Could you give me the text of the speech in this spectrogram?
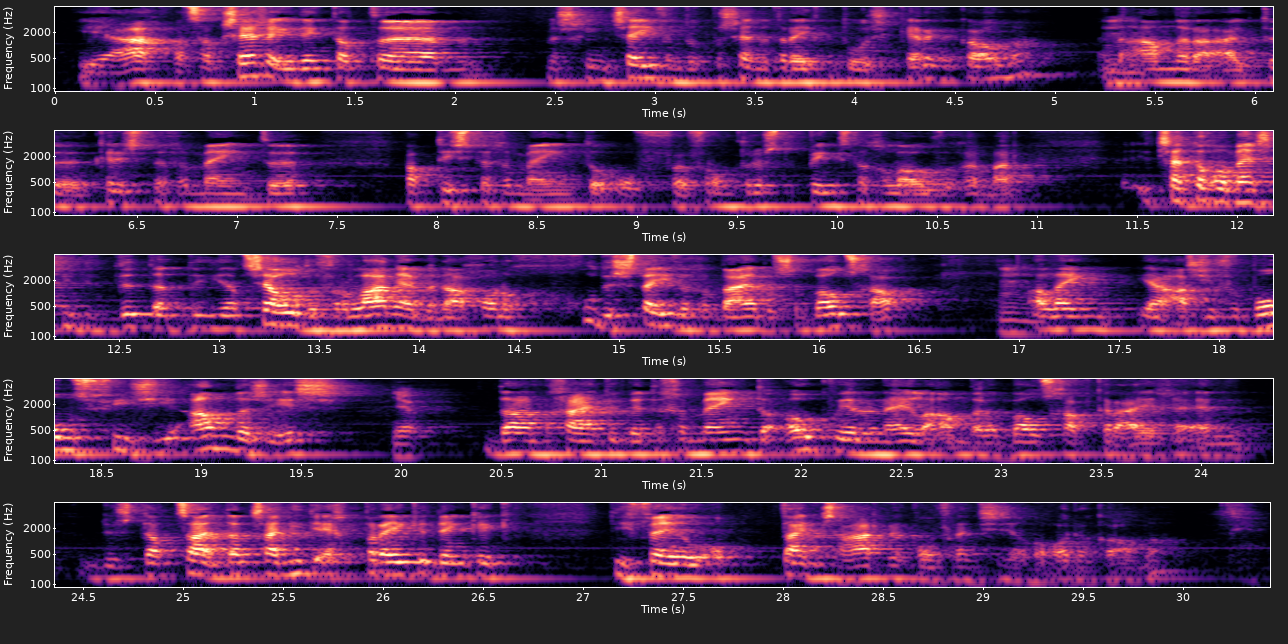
ja, wat zou ik zeggen? Ik denk dat ehm, misschien 70% uit reformatorische kerken komen. En de hmm. anderen uit de christengemeente baptistengemeente of uh, verontruste pinkstergelovigen. Maar het zijn toch wel mensen die, die, die, datzelfde verlangen hebben naar gewoon een goede, stevige Bijbelse boodschap. Mhm. Alleen ja, als je verbondsvisie anders is, dan ga je natuurlijk met de gemeente ook weer een hele andere boodschap krijgen. En dus dat zijn, dat zijn niet echt preken, denk ik, die veel op, tijdens conferenties aan de orde komen.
